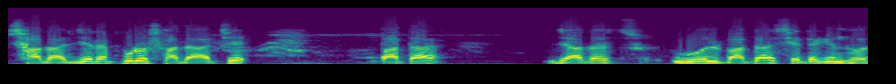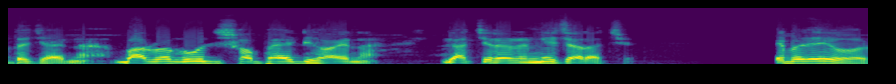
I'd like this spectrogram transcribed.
সাদা, যেটা পুরো সাদা আছে, পাতা, যাদা, গোল পাতা, সেটা কিন্তু হতে চায় না। বারবার বলছি, সব ভ্যারাইটি হয় না। গাছের একটা নেচার আছে। এবার এবার,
